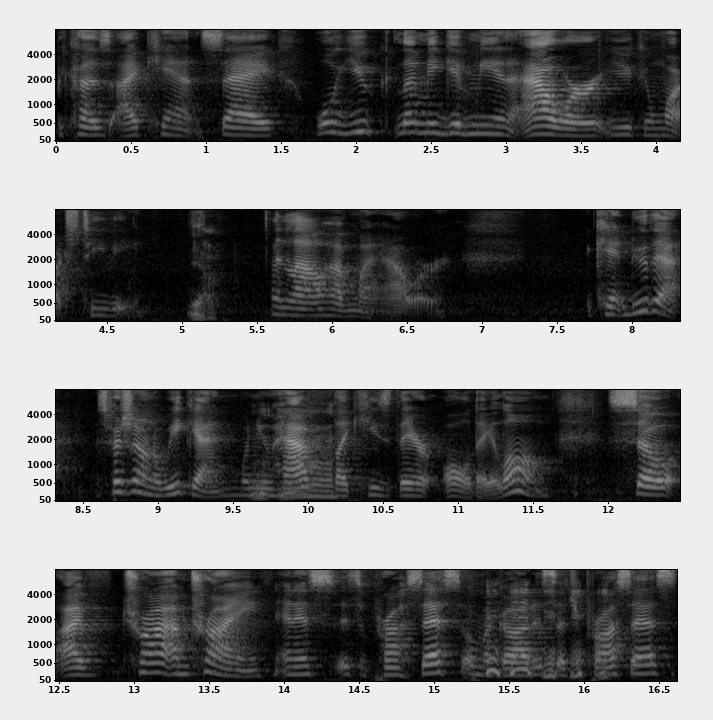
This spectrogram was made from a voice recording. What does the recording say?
because I can't say, "Well, you let me give me an hour, you can watch TV." Yeah. and I'll have my hour. I can't do that, especially on a weekend when you have mm-hmm. like he's there all day long. So I've try I'm trying, and it's it's a process. Oh my god, it's such a process.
